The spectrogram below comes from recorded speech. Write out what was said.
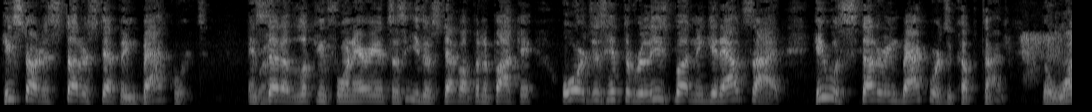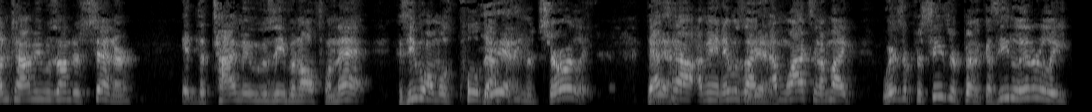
he started stutter stepping backwards instead right. of looking for an area to either step up in the pocket or just hit the release button and get outside. He was stuttering backwards a couple times. The one time he was under center, it, the timing was even off on that because he almost pulled out yeah. prematurely. That's yeah. how I mean. It was like yeah. I'm watching. I'm like, "Where's the procedure penalty?" Because he literally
